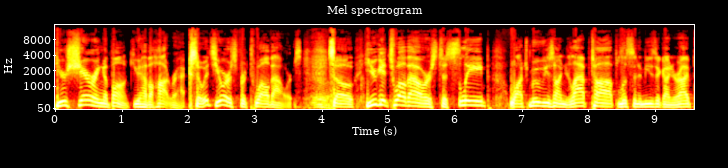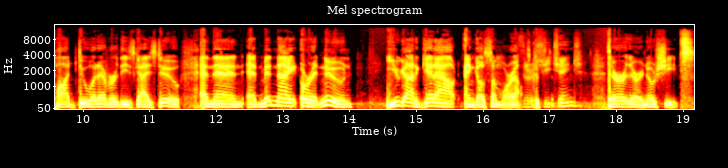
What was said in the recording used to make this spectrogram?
you're sharing a bunk. You have a hot rack. So it's yours for 12 hours. So you get 12 hours to sleep, watch movies on your laptop, listen to music on your iPod, do whatever these guys do. And then at midnight or at noon, you got to get out and go somewhere else. Is there a 'Cause sheet change? there are, there are no sheets.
